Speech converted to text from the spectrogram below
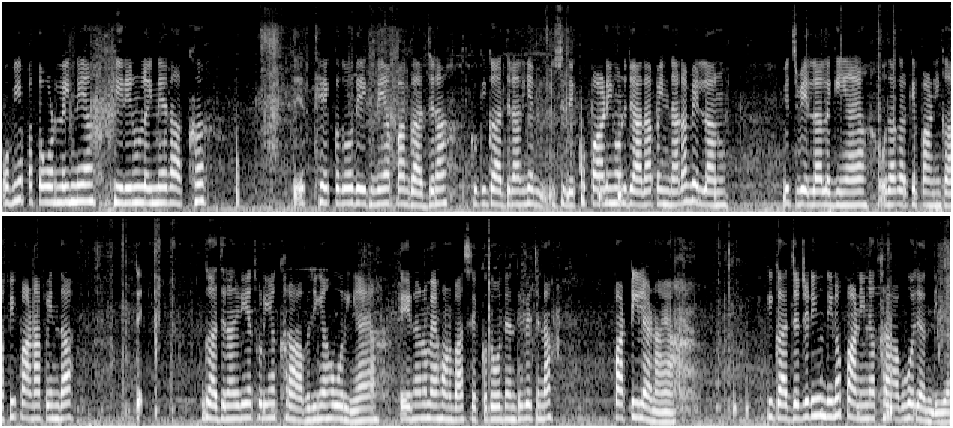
ਉਹ ਵੀ ਆਪਾਂ ਤੋੜ ਲੈਨੇ ਆ, ਖੀਰੇ ਨੂੰ ਲੈਨੇ ਰੱਖ। ਤੇ ਇੱਥੇ ਇੱਕ ਦੋ ਦੇਖਦੇ ਆ ਆਪਾਂ ਗਾਜਰਾਂ, ਕਿਉਂਕਿ ਗਾਜਰਾਂ ਦੀਆਂ ਤੁਸੀਂ ਦੇਖੋ ਪਾਣੀ ਹੁਣ ਜ਼ਿਆਦਾ ਪੈਂਦਾ ਨਾ ਵੇਲਾਂ ਨੂੰ, ਵਿੱਚ ਵੇਲਾਂ ਲੱਗੀਆਂ ਆ। ਉਹਦਾ ਕਰਕੇ ਪਾਣੀ ਕਾਫੀ ਪਾਣਾ ਪੈਂਦਾ। ਗਾਜਰਾਂ ਜਿਹੜੀਆਂ ਥੋੜੀਆਂ ਖਰਾਬ ਜੀਆਂ ਹੋ ਰਹੀਆਂ ਆ ਤੇ ਇਹਨਾਂ ਨੂੰ ਮੈਂ ਹੁਣ ਬਸ ਇੱਕ ਦੋ ਦਿਨ ਦੇ ਵਿੱਚ ਨਾ ਪਾਟੀ ਲੈਣਾ ਆ। ਕਿ ਗਾਜਰ ਜਿਹੜੀ ਹੁੰਦੀ ਨਾ ਉਹ ਪਾਣੀ ਨਾਲ ਖਰਾਬ ਹੋ ਜਾਂਦੀ ਆ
